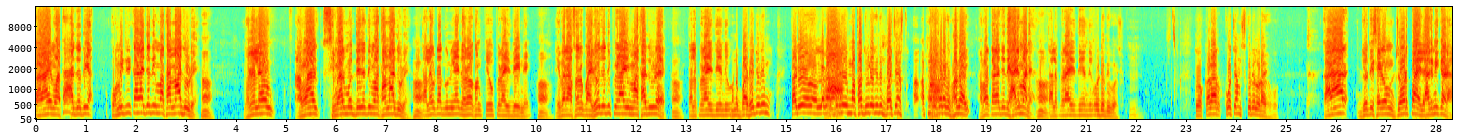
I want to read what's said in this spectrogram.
কাড়াই মাথা যদি কমিটির কাড়াই যদি মাথা না জুড়ে হ্যাঁ। ধরে নাও আমার সীমার মধ্যে যদি মাথা না জুড়ে হ্যাঁ। তাহলে ওটা দুনিয়ায় ধরো এখন কেউ প্রাইজ দেয় নেই। হ্যাঁ। এবার আসলে বাইরেও যদি প্রাইজ মাথা জুড়ে হ্যাঁ। তাহলে প্রাইজ দিয়ে দেবো। মানে বাইরে যদি তাড়িয়ে লাগা। মাথা জুড়ে যদি বাই চান্স আপনার। কাড়াকে ভাগাই আমার কাড়া যদি হার মানে। তাহলে প্রাইজ দিয়ে দেবো। ওইটা দিব তো কাড়ার কো চান্স করে লড়াই হব? কাড়ার যদি সেরকম জড় পায় লাগনি কাড়া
